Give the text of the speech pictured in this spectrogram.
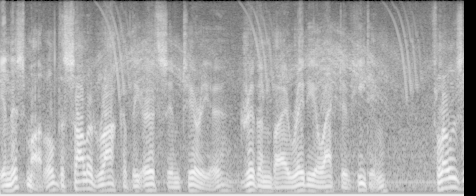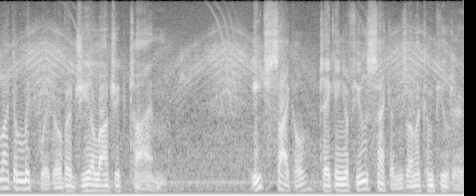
In this model, the solid rock of the Earth's interior, driven by radioactive heating, flows like a liquid over geologic time. Each cycle, taking a few seconds on a computer,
